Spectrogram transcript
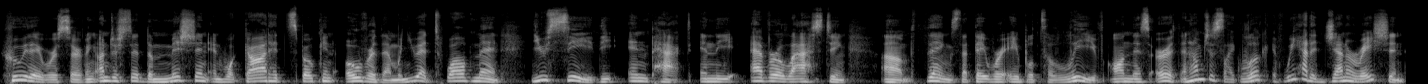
who they were serving, understood the mission and what God had spoken over them. When you had 12 men, you see the impact and the everlasting um, things that they were able to leave on this earth. And I'm just like, look, if we had a generation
